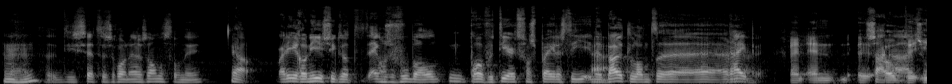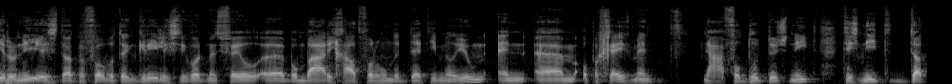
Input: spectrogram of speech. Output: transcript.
Mhm. eh, Die zetten ze gewoon ergens anders toch neer. Ja, maar de ironie is natuurlijk dat het Engelse voetbal profiteert van spelers die in het buitenland eh, rijpen. En, en eh, Saka ook de ironie is dat bijvoorbeeld een Grealish... die wordt met veel eh bombardie gehaald voor 113 miljoen. En ehm, op een gegeven moment ja, voldoet dus niet. Het is niet dat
